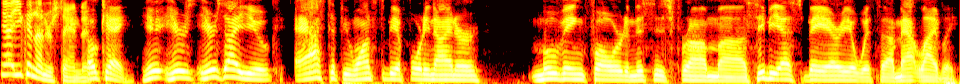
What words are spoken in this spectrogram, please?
Yeah, you can understand it. Okay, here, here's here's Aiyuk asked if he wants to be a 49er moving forward, and this is from uh, CBS Bay Area with uh, Matt Lively.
